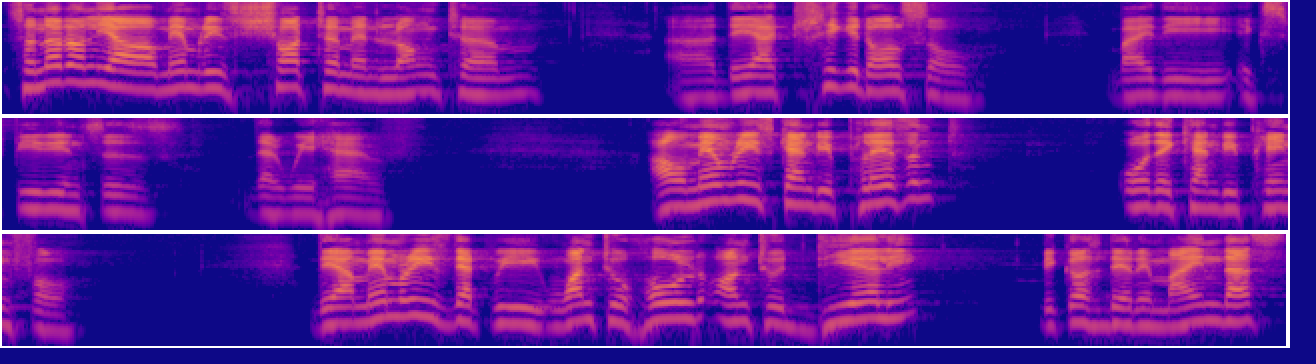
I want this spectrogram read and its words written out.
so, not only are our memories short term and long term, uh, they are triggered also by the experiences that we have. Our memories can be pleasant or they can be painful. They are memories that we want to hold on to dearly because they remind us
